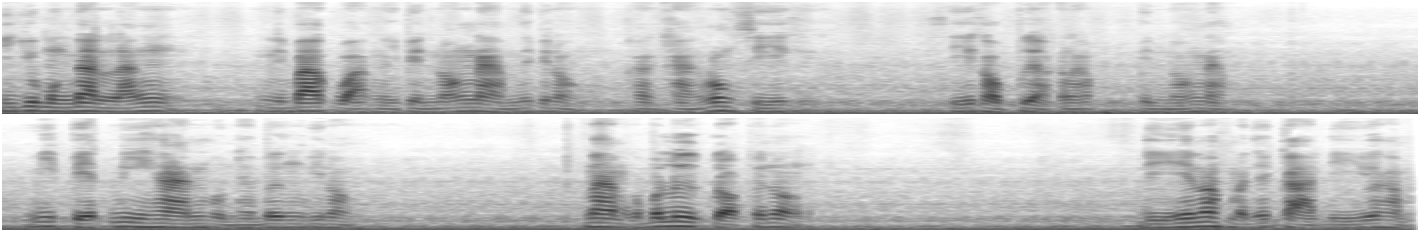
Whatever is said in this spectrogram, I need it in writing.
นี่อยู่มองด้านหลังนี่บ้ากวางนี่เป็นน้องน้ำนี่พี่น้องข้างๆร่องสี สีเขาเปลือกนะครับ เป็นน้องน้ำมีเป็ดมีฮานผมให้เบิ้งพี่น้องน้ำก็บ่ลึกดอกพี่น้อง ดีเนาะบรรยากาศดีอยู่ครับ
